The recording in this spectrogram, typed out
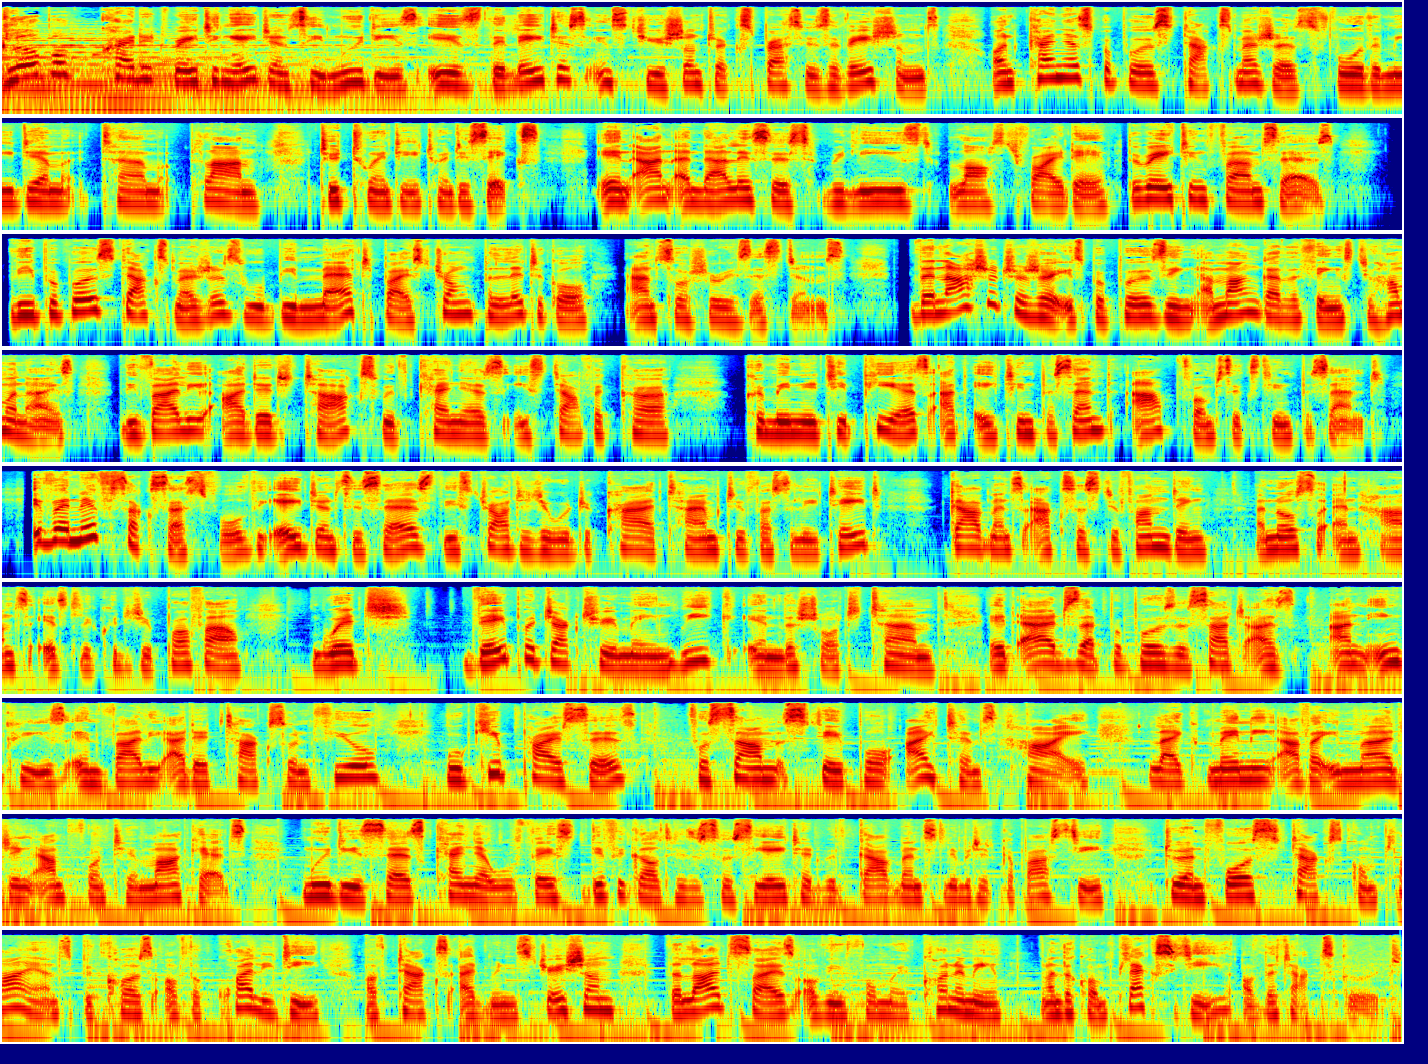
Global credit rating agency Moody's is the latest institution to express reservations on Kenya's proposed tax measures for the medium term plan to 2026. In an analysis released last Friday, the rating firm says the proposed tax measures will be met by strong political and social resistance. The National Treasury is proposing, among other things, to harmonize the value added tax with Kenya's East Africa community peers at 18%, up from 16%. Even if successful, the agency says the strategy would require time to facilitate government's access to funding and also enhance its liquidity profile, which they project to remain weak in the short term. It adds that proposals such as an increase in value added tax on fuel will keep prices for some staple items high. Like many other emerging and frontier markets, Moody's says Kenya will face difficulties associated with government's limited capacity to enforce tax compliance because of the quality of tax administration, the large size of informal economy, and the complexity of the tax code.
